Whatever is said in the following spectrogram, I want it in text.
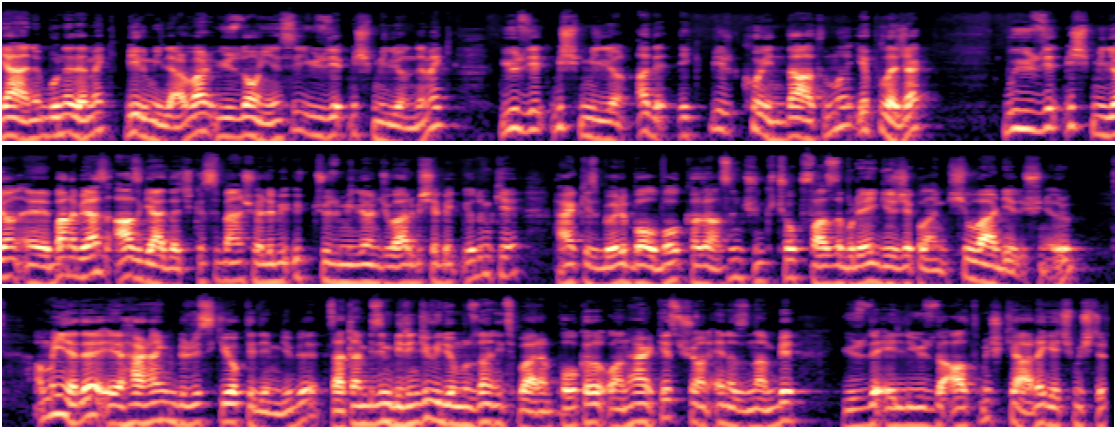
yani bu ne demek? 1 milyar var %17'si 170 milyon demek. 170 milyon adetlik bir coin dağıtımı yapılacak. Bu 170 milyon e, bana biraz az geldi açıkçası. Ben şöyle bir 300 milyon civarı bir şey bekliyordum ki herkes böyle bol bol kazansın. Çünkü çok fazla buraya girecek olan kişi var diye düşünüyorum. Ama yine de e, herhangi bir riski yok dediğim gibi. Zaten bizim birinci videomuzdan itibaren Polkadot olan herkes şu an en azından bir %50 %60 kâra geçmiştir.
